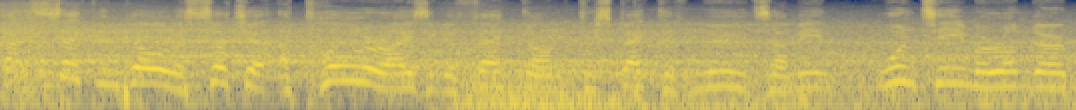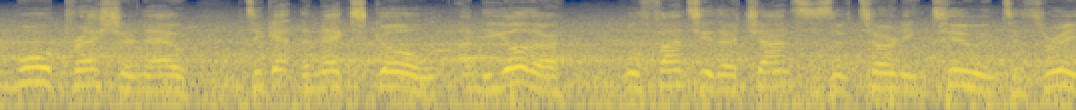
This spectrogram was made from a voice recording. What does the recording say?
That second goal has such a, a polarising effect on prospective moods. I mean, one team are under more pressure now to get the next goal, and the other will fancy their chances of turning two into three.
